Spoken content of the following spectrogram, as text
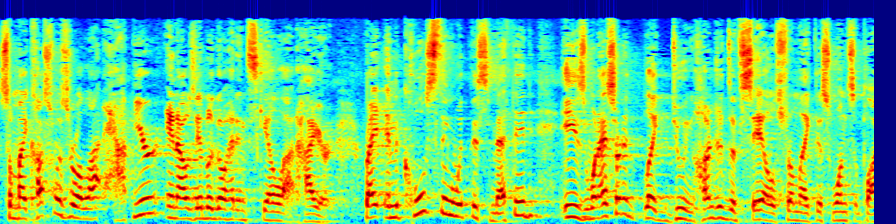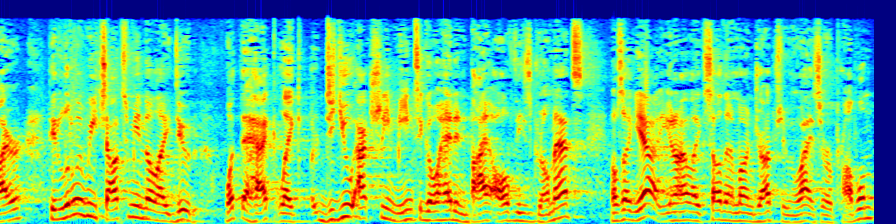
So my customers were a lot happier and I was able to go ahead and scale a lot higher, right? And the coolest thing with this method is when I started like doing hundreds of sales from like this one supplier, they literally reached out to me and they're like, dude, what the heck? Like, did you actually mean to go ahead and buy all of these grill mats? I was like, yeah, you know, I like sell them on dropshipping. Why? Is there a problem?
